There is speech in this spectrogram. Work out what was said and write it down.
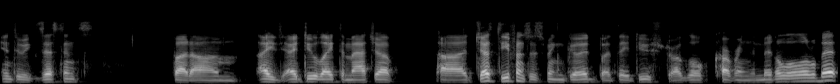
into existence, but um, I I do like the matchup. Uh, Jets defense has been good, but they do struggle covering the middle a little bit.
